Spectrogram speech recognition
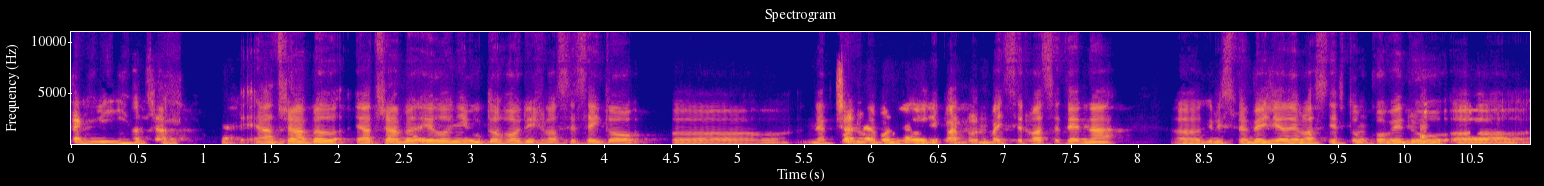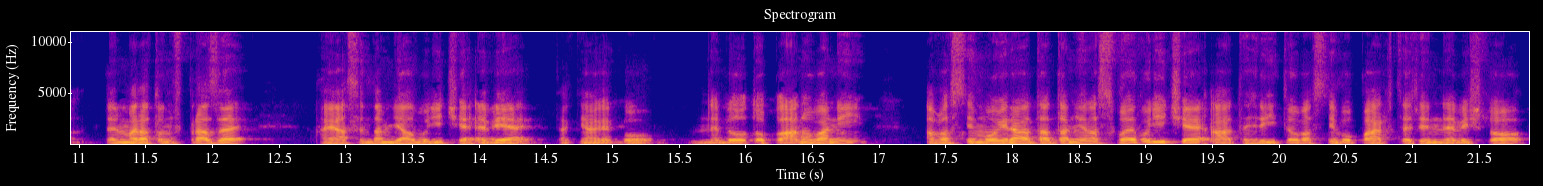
tak ví. Já třeba, já třeba, byl, já třeba byl i loni u toho, když vlastně se jí to uh, nepřed, nebo ne loni, pardon, 2021, uh, kdy jsme běželi vlastně v tom covidu uh, ten maraton v Praze a já jsem tam dělal vodiče Evě, tak nějak jako nebylo to plánovaný a vlastně Mojra ta tam měla svoje vodiče a tehdy to vlastně o pár vteřin nevyšlo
